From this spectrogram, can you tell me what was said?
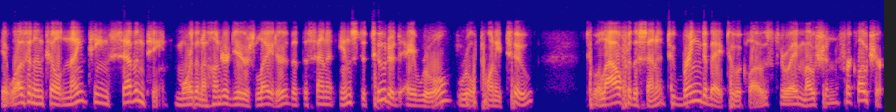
It wasn't until 1917, more than 100 years later, that the Senate instituted a rule, Rule 22, to allow for the Senate to bring debate to a close through a motion for cloture.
